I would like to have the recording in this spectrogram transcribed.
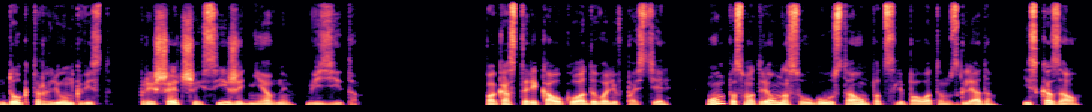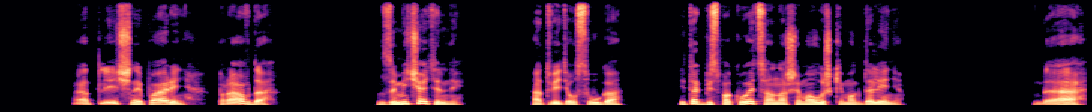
доктор Люнгвист, пришедший с ежедневным визитом. Пока старика укладывали в постель, он посмотрел на слугу усталым подслеповатым взглядом и сказал, «Отличный парень, правда?» «Замечательный», — ответил слуга. «И так беспокоится о нашей малышке Магдалене». «Да,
